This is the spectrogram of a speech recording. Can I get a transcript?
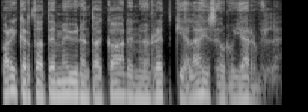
Pari kertaa teemme yhden tai kahden yön retkiä lähiseudun järville.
